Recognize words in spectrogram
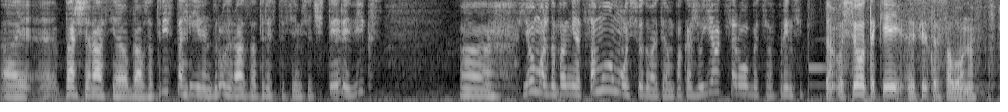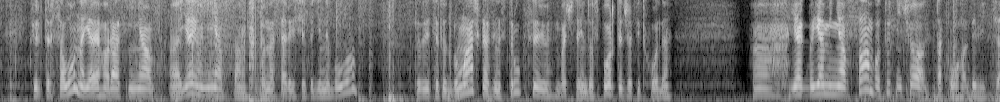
е, е, Перший раз я його брав за 300 гривень, другий раз за 374 VIX. Е, Його можна поміняти самому. Ось, давайте я вам покажу, як це робиться. В принципі, ось такий е, фільтр салона. Фільтр салона, я його раз міняв, е, я його міняв сам, бо на сервісі тоді не було. Дивіться, тут бумажка з інструкцією. Бачите, він до спортеджа підходить. Е, Якби я міняв сам, бо тут нічого такого. Дивіться,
